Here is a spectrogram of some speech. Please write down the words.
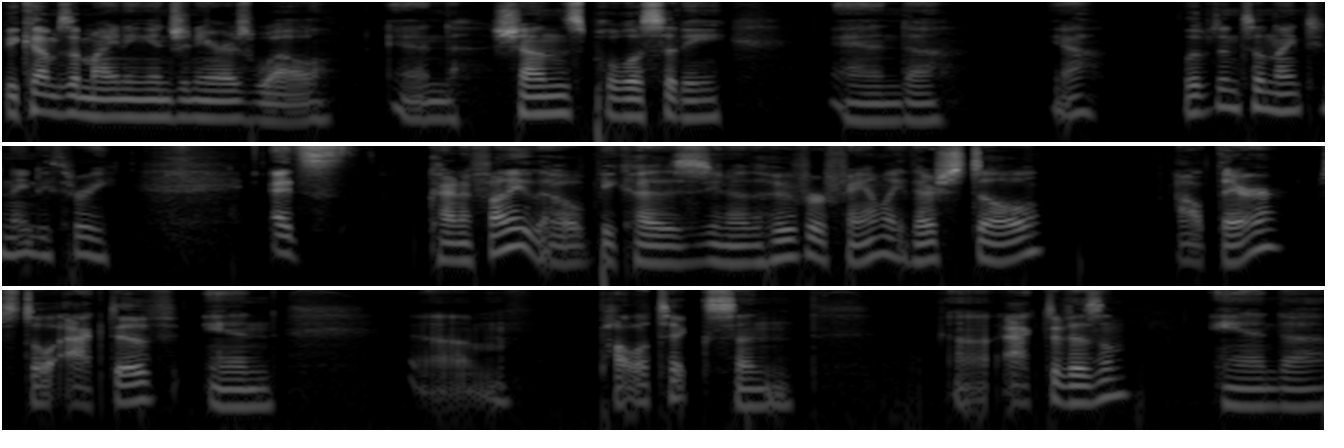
becomes a mining engineer as well, and shuns publicity, and uh, yeah, lived until 1993. It's kind of funny though because you know the Hoover family they're still out there, still active in um, politics and uh, activism and uh,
